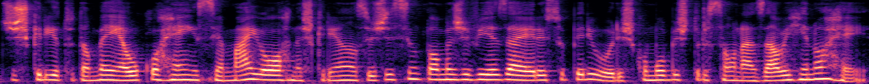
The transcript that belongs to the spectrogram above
descrito também a ocorrência maior nas crianças de sintomas de vias aéreas superiores, como obstrução nasal e rinorreia.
